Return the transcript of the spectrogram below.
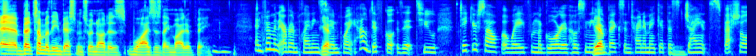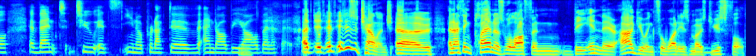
uh, but some of the investments were not as wise as they might have been. And from an urban planning Yep. standpoint, how difficult is it to take yourself away from the glory of hosting the Yep. Olympics and trying to make it this giant special event to its, you know, productive end all be all benefit? Uh, It, it, it is a challenge. Uh, and I think planners will often be in there arguing for what is most useful.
